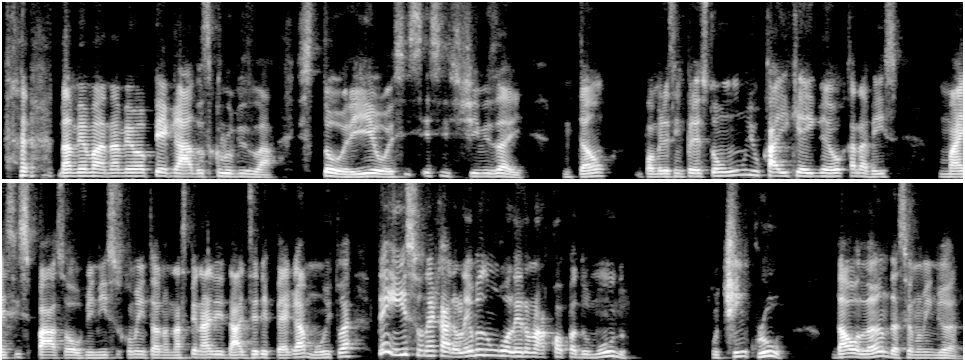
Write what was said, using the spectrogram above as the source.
na, mesma, na mesma pegada os clubes lá. Estoril, esses, esses times aí. Então, o Palmeiras emprestou um e o Kaique aí ganhou cada vez mais espaço. Ó, o Vinícius comentando, nas penalidades ele pega muito. É, tem isso, né, cara? Eu lembro de um goleiro na Copa do Mundo, o Tim Crew, da Holanda, se eu não me engano.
